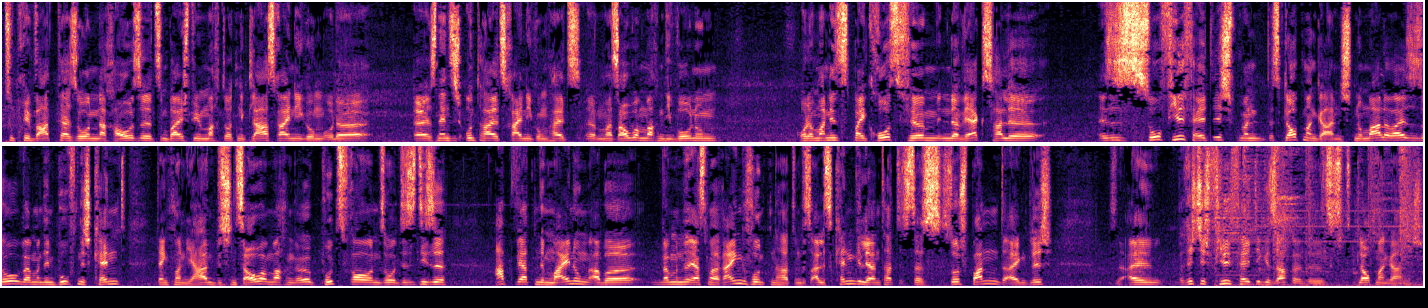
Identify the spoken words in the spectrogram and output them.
zu Privatpersonen nach Hause, zum Beispiel macht dort eine Glasreinigung oder äh, es nennt sich Unterhaltsreinigung, halt äh, mal sauber machen die Wohnung. Oder man ist bei Großfirmen in der Werkshalle es ist so vielfältig, man, das glaubt man gar nicht. Normalerweise so, wenn man den Beruf nicht kennt, denkt man, ja, ein bisschen sauber machen, äh, Putzfrau und so. Das ist diese abwertende Meinung, aber wenn man erstmal reingefunden hat und das alles kennengelernt hat, ist das so spannend eigentlich. Eine richtig vielfältige Sache, das glaubt man gar nicht.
